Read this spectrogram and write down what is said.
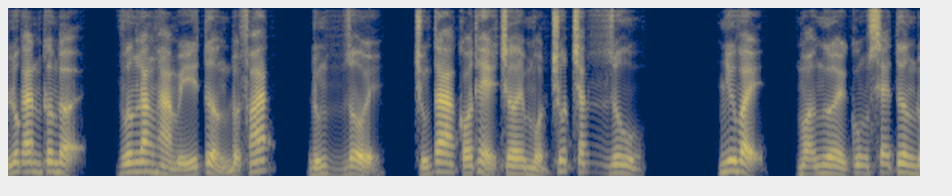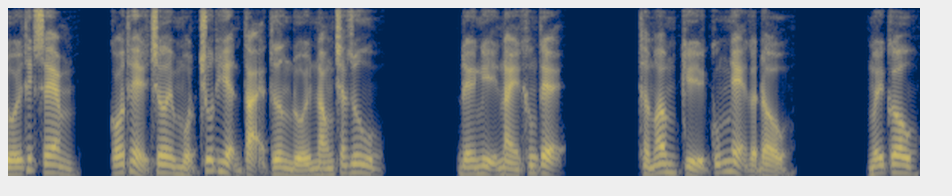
lúc ăn cơm đợi, vương lăng hàm ý tưởng đột phát, đúng rồi, chúng ta có thể chơi một chút chắc du. Như vậy, mọi người cũng sẽ tương đối thích xem, có thể chơi một chút hiện tại tương đối nóng chắc du. Đề nghị này không tệ. Thầm âm kỳ cũng nhẹ gật đầu. Mấy câu,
